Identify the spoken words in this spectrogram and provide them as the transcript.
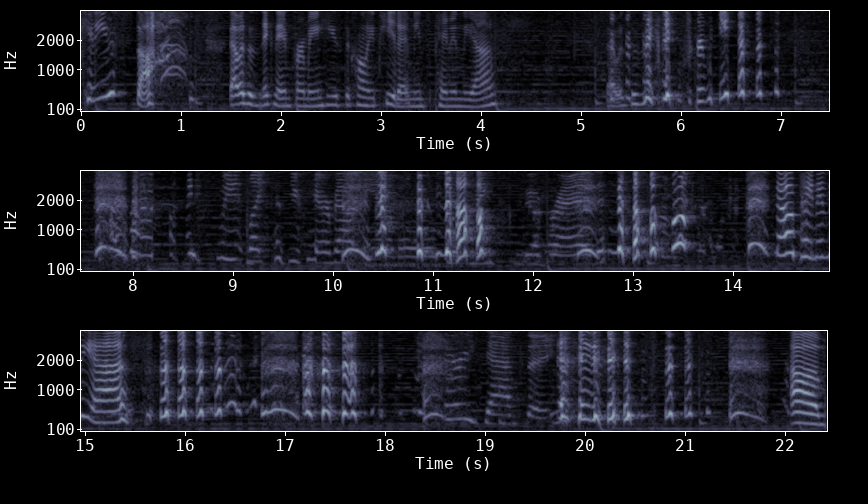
Can you stop? that was his nickname for me. He used to call me PETA. It means pain in the ass. That was his nickname for me. I thought it It's sweet, like, because you care about animals. No. you bread. no. no, pain in the ass. Very dad thing. it is. um,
